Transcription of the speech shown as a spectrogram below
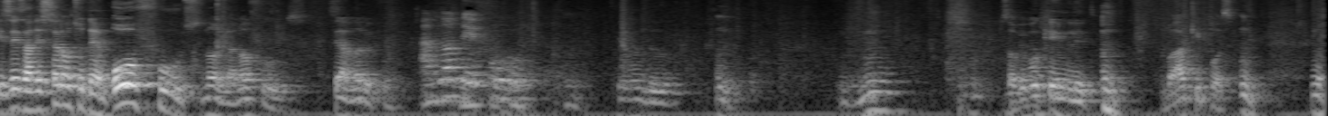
It says, And he said unto them, O fools. No, you are not fools. Say, I'm not a fool. I'm not a fool. Even though. Mm. Mhm. Some people came late. but I keep us. Mm. No,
